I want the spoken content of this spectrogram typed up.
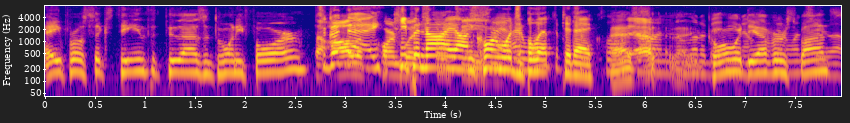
April 16th, 2024. It's a good day. Keep an eye on Cornwood's I wanted blip to today. some That's- on a little bit, Cornwood, you do you have a everyone wants to, response? uh,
